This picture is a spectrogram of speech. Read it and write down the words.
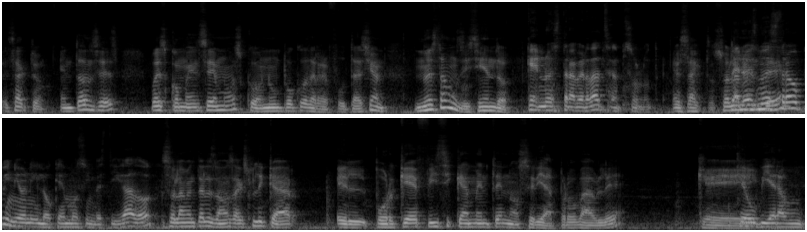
Exacto. Entonces, pues comencemos con un poco de refutación. No estamos diciendo, Que nuestra verdad es absoluta. exacto, Pero solamente, es nuestra opinión y lo que hemos investigado solamente les vamos a explicar el por qué físicamente no sería probable que, que hubiera un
